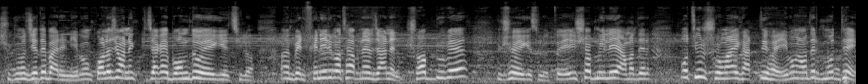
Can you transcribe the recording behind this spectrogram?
সুখময় যেতে পারেনি এবং কলেজ অনেক জায়গায় বন্ধ হয়ে গিয়েছিল। ফেনীর কথা আপনারা জানেন, সব ডুবে হয়ে গেছিল তো এই সব মিলিয়ে আমাদের প্রচুর সময় ঘাটতি হয় এবং আমাদের মধ্যে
